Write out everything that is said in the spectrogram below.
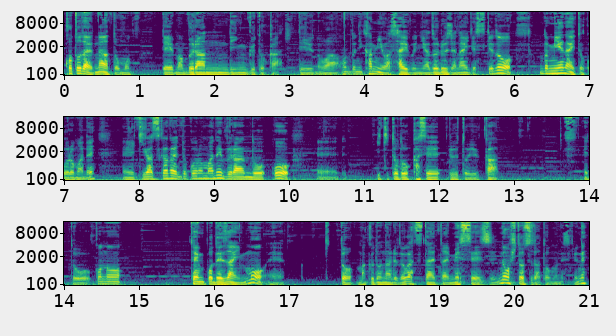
ことだよなと思っ。まあ、ブランディングとかっていうのは本当に神は細部に宿るじゃないですけど本当見えないところまで、えー、気が付かないところまでブランドを、えー、行き届かせるというかえっと、この店舗デザインも、えー、きっとマクドナルドが伝えたいメッセージの一つだと思うんですけどね、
